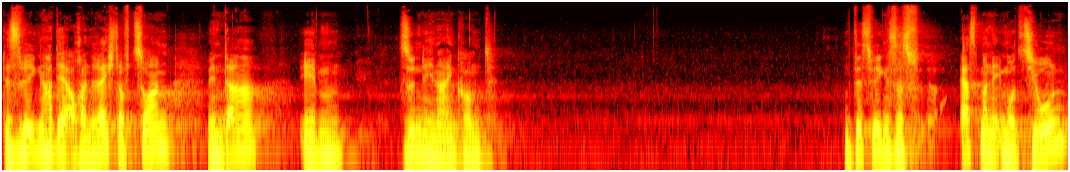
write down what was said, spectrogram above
deswegen hat er auch ein Recht auf Zorn, wenn da eben Sünde hineinkommt. Und deswegen ist es erstmal eine Emotion,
